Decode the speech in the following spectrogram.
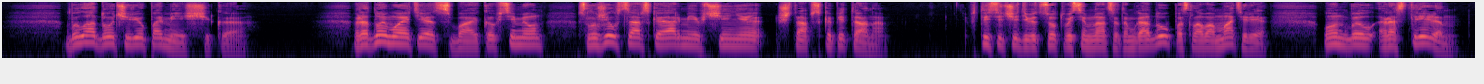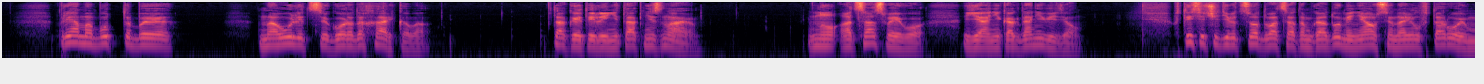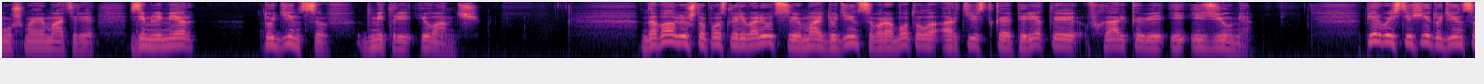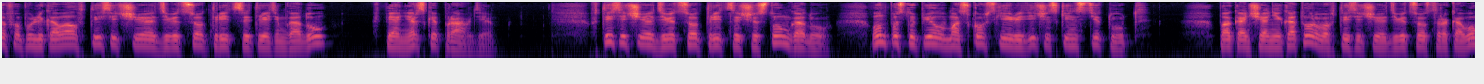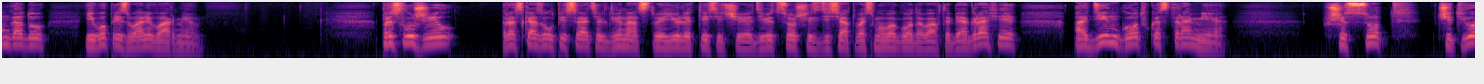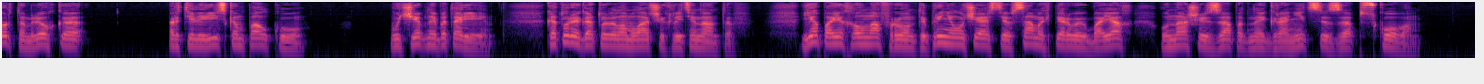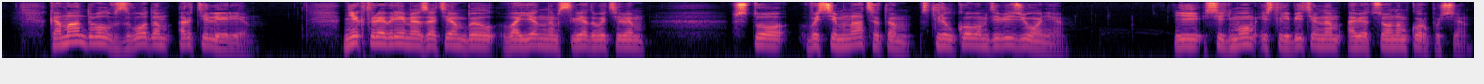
была дочерью помещика. Родной мой отец Байков Семен служил в царской армии в чине штабс-капитана. В 1918 году, по словам матери, он был расстрелян прямо будто бы на улице города Харькова. Так это или не так, не знаю. Но отца своего я никогда не видел. В 1920 году меня усыновил второй муж моей матери, землемер Дудинцев Дмитрий Иванович. Добавлю, что после революции мать Дудинцева работала артисткой опереты в Харькове и Изюме. Первые стихи Дудинцев опубликовал в 1933 году в «Пионерской правде». В 1936 году он поступил в Московский юридический институт, по окончании которого в 1940 году его призвали в армию. Прослужил, рассказывал писатель 12 июля 1968 года в автобиографии, один год в Костроме, в 604-м легко-артиллерийском полку, в учебной батарее, которая готовила младших лейтенантов я поехал на фронт и принял участие в самых первых боях у нашей западной границы за Псковом. Командовал взводом артиллерии. Некоторое время затем был военным следователем в 118-м стрелковом дивизионе и 7-м истребительном авиационном корпусе.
